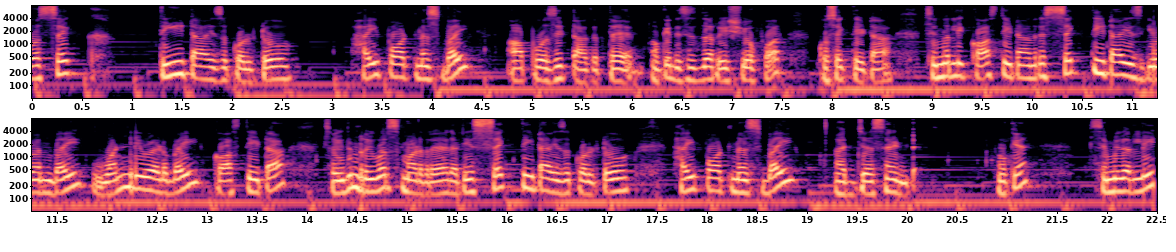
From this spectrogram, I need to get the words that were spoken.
cosec theta is equal to hypotenuse by opposite ಆಗುತ್ತೆ. Okay this is the ratio for cosec theta similarly cos theta ಅಂದರೆ sec theta is given by one divide by cos theta so ಇದನ್ನು ರಿವರ್ಸ್ ಮಾಡಿದ್ರೆ that is sec theta is equal to hypotenuse by adjacent okay similarly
